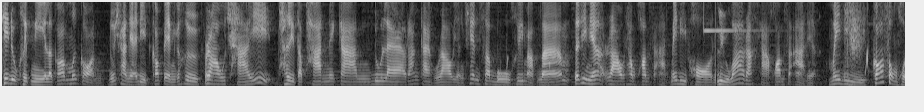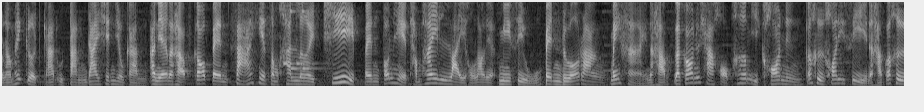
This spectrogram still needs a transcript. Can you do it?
ที่ดูคลิปนี้แล้วก็เมื่อก่อนนุชาในอดีตก็เป็นก็คือ เราใช้ผลิตภัณฑ์ในการดูแลร่างกายของเรา อย่างเช่นสบู่ครีมอาบน้ำและทีเนี้ยเราทำความสะอาดไม่ดีพอ หรือว่ารักษาความสะอาดเนี่ยไม่ดี ก็ส่งผลทำให้เกิดการอุดตันได้เช่นเดียวกัน อันนี้นะครับก็เป็นสาเหตุสำคัญเลยที่เป็นต้นเหตุทำให้ไหล่ของเราเนี่ยมีสิวเป็นเรื้อรังไม่หายนะครับแล้วก็นุชาขอเพิ่มอีกข้อหนึ่งก็คือข้อทีสี่4นะครับก็คือ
